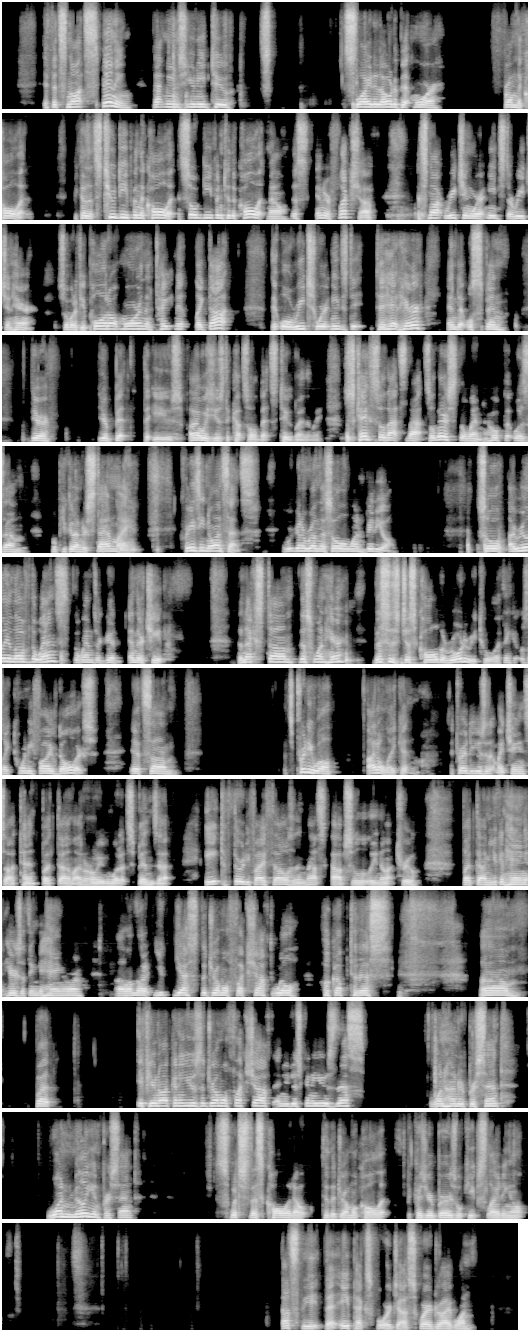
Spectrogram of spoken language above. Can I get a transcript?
If it's not spinning, that means you need to slide it out a bit more from the collet because it's too deep in the collet. It's so deep into the collet now, this inner flex shaft, it's not reaching where it needs to reach in here. So, but if you pull it out more and then tighten it like that, it will reach where it needs to, to hit here and it will spin your your bit that you use. I always use the Kutzall bits too, by the way. Okay, so that's that. So there's the Wen. I hope it was um hope you could understand my crazy nonsense. We're gonna run this all in one video. So I really love the Wens. The Wens are good and they're cheap. The next um this one here, This is just called a rotary tool. I think it was like $25. It's um it's pretty well I don't like it. I tried to use it at my chainsaw tent, but um, I don't know even what it spins at. Eight to thirty-five thousand, and that's absolutely not true. But um, you can hang it. Here's the thing to hang on. Um, I'm not. You yes, the Dremel flex shaft will hook up to this. Um, but if you're not going to use the Dremel flex shaft and you're just going to use this, 100%, 1 million percent, switch this collet out to the Dremel collet because your burrs will keep sliding out. That's the, the Apex Forge uh, square drive one.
